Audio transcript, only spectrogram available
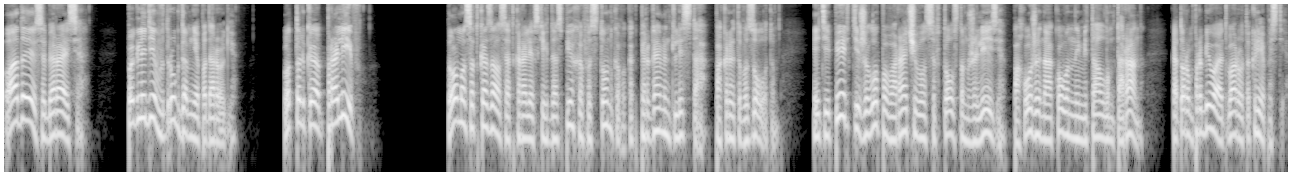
Лады, собирайся. Поглядим, вдруг до мне по дороге. Вот только пролив. Томас отказался от королевских доспехов из тонкого, как пергамент листа, покрытого золотом, и теперь тяжело поворачивался в толстом железе, похожий на окованный металлом таран, которым пробивают ворота крепости.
